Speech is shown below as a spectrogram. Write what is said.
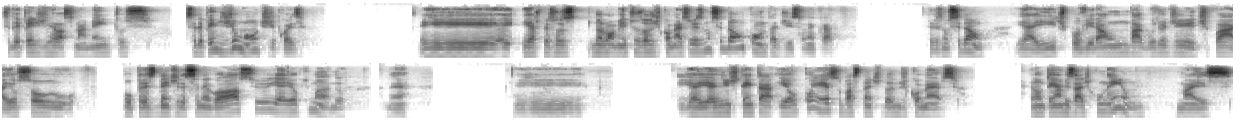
Você depende de relacionamentos, você depende de um monte de coisa. E, e as pessoas, normalmente, os donos de comércio, eles não se dão conta disso, né, cara? Eles não se dão. E aí, tipo, vira um bagulho de, tipo, ah, eu sou o, o presidente desse negócio e é eu que mando, né? E, e aí a gente tenta. Eu conheço bastante dono de comércio. Eu não tenho amizade com nenhum, mas.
